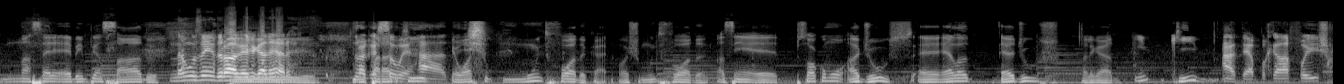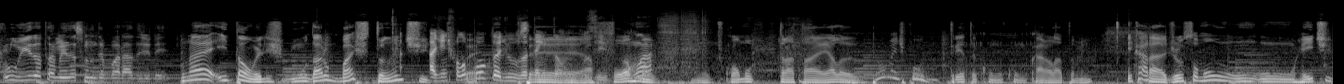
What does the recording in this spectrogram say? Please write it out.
na série é bem pensado. Não usem drogas, E galera. Drogas são erradas. Eu acho muito foda, cara. Eu acho muito foda. Assim, é, só como a Jules, é, ela é a Jules, tá ligado? E que Até porque ela foi excluída também da segunda temporada direito. né, então, eles mudaram bastante A gente falou É, pouco da Jules até é, então, a inclusive. Vamos forma lá. de como tratar ela, provavelmente por treta com, com o cara lá também. E cara, a Jules tomou um, um- um hate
